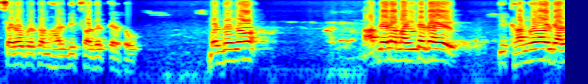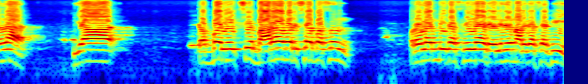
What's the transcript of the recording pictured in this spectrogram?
सर्वप्रथम हार्दिक स्वागत करतो. बंधूंनो आपल्याला माहीतच आहे की खामगाव जालना या तब्बल एकशे बारा वर्षापासून प्रलंबित असलेल्या रेल्वे मार्गासाठी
